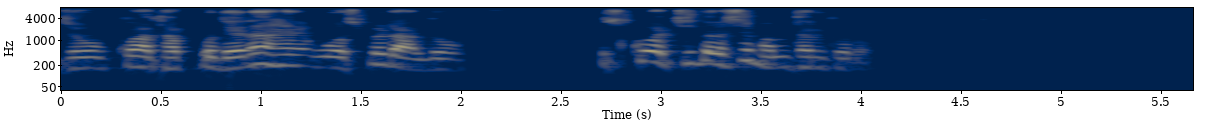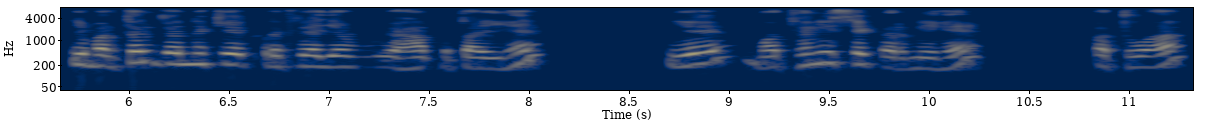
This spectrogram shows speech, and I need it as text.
जो क्वाथ आपको देना है वो उसमें डाल दो। उसको अच्छी तरह से मंथन करो। ये मंथन करने की एक प्रक्रिया जब यहाँ बताई है, ये मथनी से करनी है अथवा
